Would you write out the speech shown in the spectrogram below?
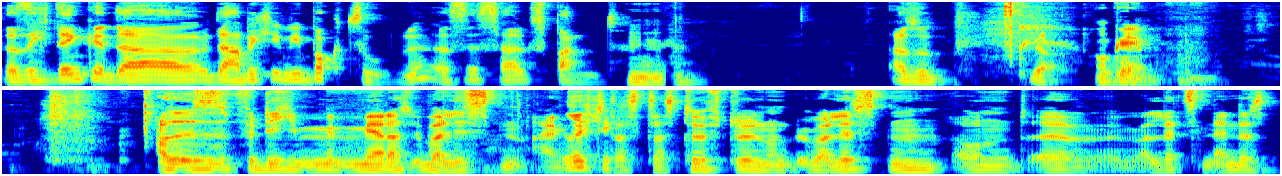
dass ich denke, da, da habe ich irgendwie Bock zu. Ne? Das ist halt spannend. Mhm. Also, ja. Okay. Also es ist für dich mehr das Überlisten eigentlich. Richtig. Das, das Tüfteln und Überlisten. Und äh, letzten Endes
